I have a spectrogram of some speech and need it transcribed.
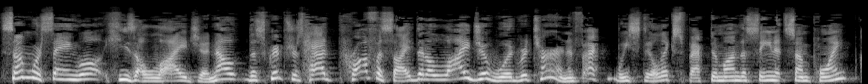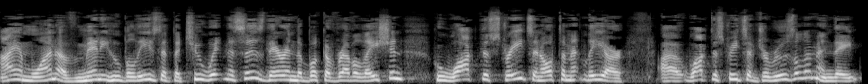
Some were saying, well, he's Elijah. Now, the scriptures had prophesied that Elijah would return. In fact, we still expect him on the scene at some point. I am one of many who believes that the two witnesses there in the book of Revelation who walked the streets and ultimately are, uh, walked the streets of Jerusalem and they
